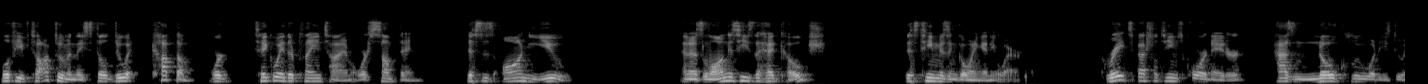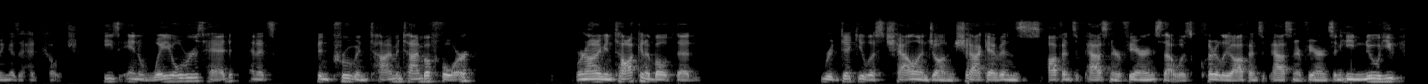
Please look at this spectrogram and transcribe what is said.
Well, if you've talked to them and they still do it, cut them or take away their playing time or something. This is on you. And as long as he's the head coach, this team isn't going anywhere. Great special teams coordinator has no clue what he's doing as a head coach. He's in way over his head, and it's been proven time and time before. We're not even talking about that ridiculous challenge on Shaq Evans' offensive pass interference. That was clearly offensive pass interference, and he knew he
